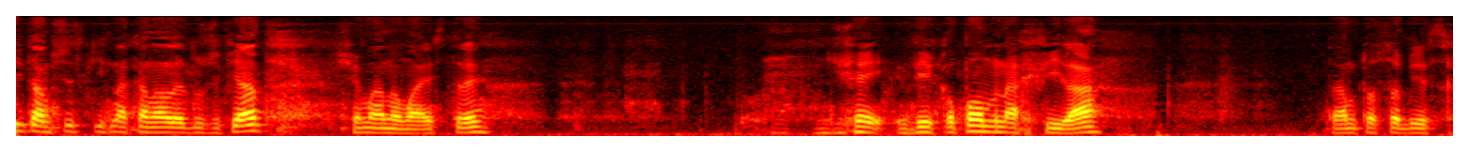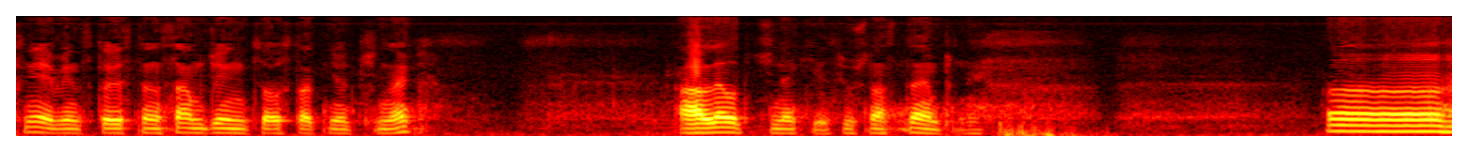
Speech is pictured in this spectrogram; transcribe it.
Witam wszystkich na kanale Duży Fiat. Siemano majstry. Dzisiaj wiekopomna chwila. Tam to sobie schnie, więc to jest ten sam dzień co ostatni odcinek. Ale odcinek jest już następny. Eee...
